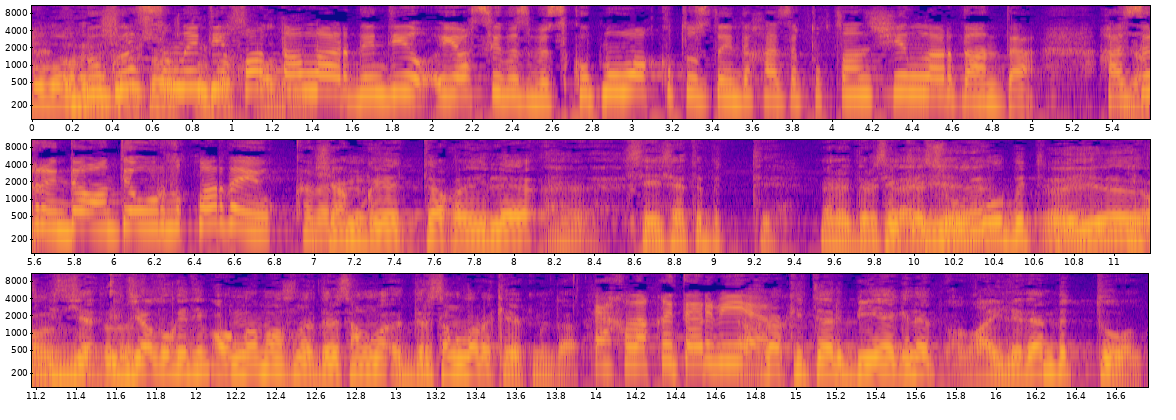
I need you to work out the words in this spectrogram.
була, бүген һәр соң нинди чагыштырып басмады. хаталар, нинди ясыйбыз без? Күпме вакыт узды инде хәзер 90 еллардан да. Хәзер инде андый авырлыклар да. Җәмгыятьтә гаилә э, сәясәте бетте. Менә дөрес әйтәсез, Әйе, ул бит идеология дип аңламасыннар, дөрес аңла- дөрес аңларга кирәк монда. Әхлакый тәрбия. Әхлакый тәрбия генә гаиләдән бетте ул.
